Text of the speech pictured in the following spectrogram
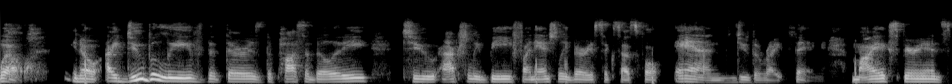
Well, you know, I do believe that there is the possibility to actually be financially very successful and do the right thing. My experience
